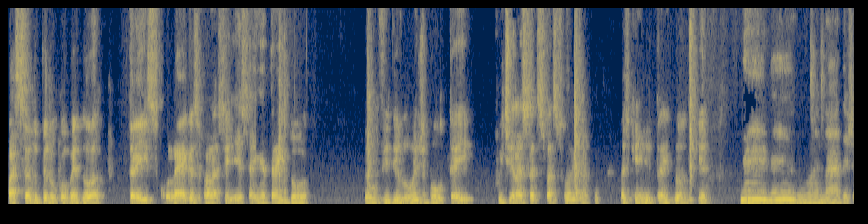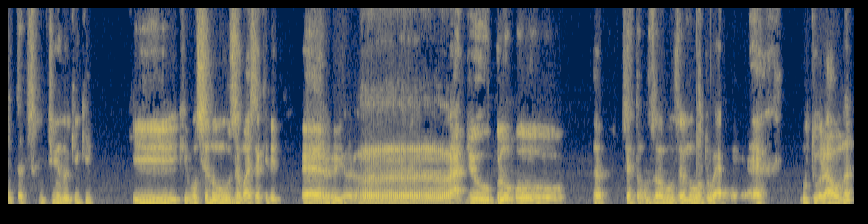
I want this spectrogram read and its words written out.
passando pelo corredor, três colegas falaram assim: Esse aí é traidor. Eu ouvi de longe, voltei, fui tirar satisfações. Né? Mas que traidor do que? Não, não, é nada, a gente está discutindo aqui que, que, que você não usa mais aquele R, Rádio Globo. né? Você está usando, outro R, R, cultural, né?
